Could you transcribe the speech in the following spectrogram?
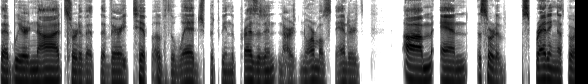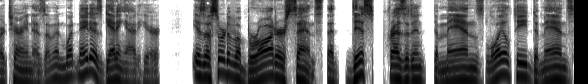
that we are not sort of at the very tip of the wedge between the president and our normal standards um, and sort of spreading authoritarianism. And what Neda is getting at here is a sort of a broader sense that this president demands loyalty, demands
